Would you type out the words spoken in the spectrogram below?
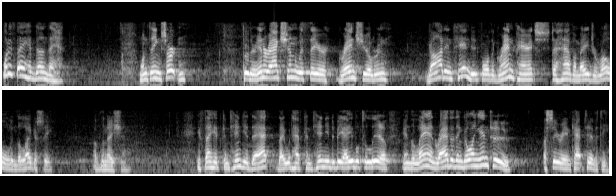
What if they had done that? One thing certain, through their interaction with their grandchildren, God intended for the grandparents to have a major role in the legacy of the nation. If they had continued that, they would have continued to be able to live in the land rather than going into Assyrian captivity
